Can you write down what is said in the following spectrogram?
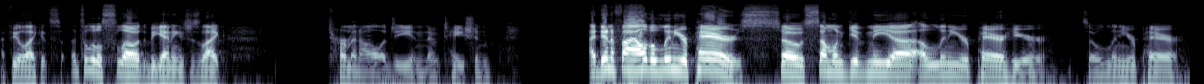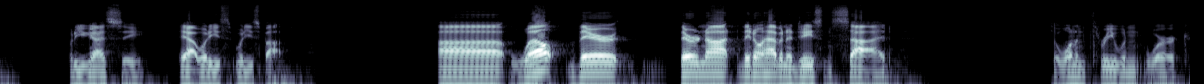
I feel like it's it's a little slow at the beginning. It's just like terminology and notation. Identify all the linear pairs. So someone give me a, a linear pair here. So linear pair. What do you guys see? Yeah, what do you what do you spot? Uh, well, they're they're not they don't have an adjacent side. So 1 and 3 wouldn't work.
